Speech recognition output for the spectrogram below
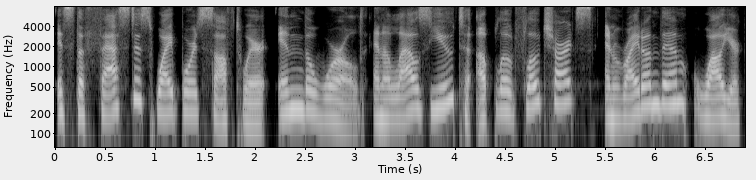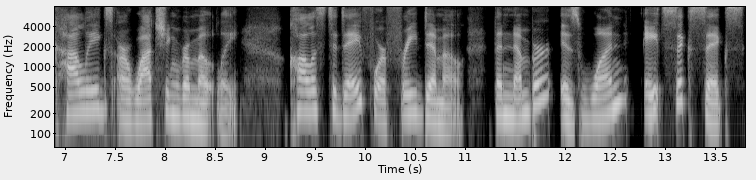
It's the fastest whiteboard software in the world and allows you to upload flowcharts and write on them while your colleagues are watching remotely. Call us today for a free demo. The number is 1 866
